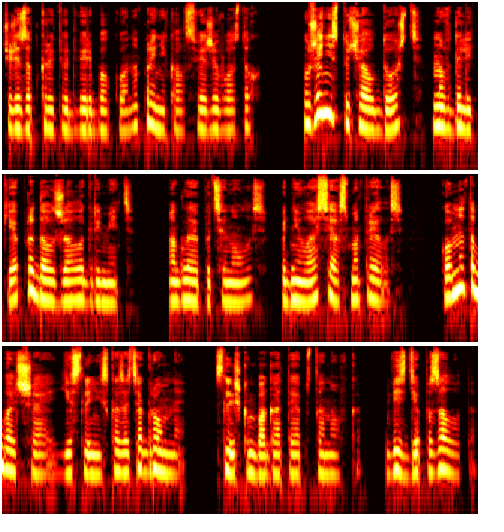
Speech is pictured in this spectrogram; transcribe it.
Через открытую дверь балкона проникал свежий воздух. Уже не стучал дождь, но вдалеке продолжало греметь. Аглая потянулась, поднялась и осмотрелась. Комната большая, если не сказать огромная. Слишком богатая обстановка. Везде позолота.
